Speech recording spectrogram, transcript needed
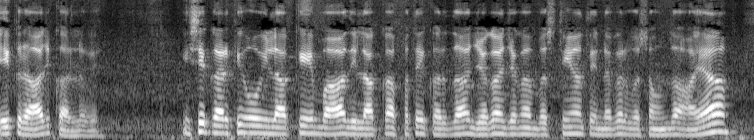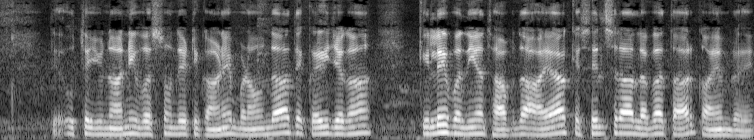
ਇੱਕ ਰਾਜ ਕਰ ਲਵੇ। ਇਸੇ ਕਰਕੇ ਉਹ ਇਲਾਕੇ ਬਾਅਦ ਇਲਾਕਾ ਫਤਿਹ ਕਰਦਾ ਜਗ੍ਹਾ ਜਗ੍ਹਾ ਬਸਤੀਆਂ ਤੇ ਨਗਰ ਵਸਾਉਂਦਾ ਆਇਆ। ਤੇ ਉੱਥੇ ਯੂਨਾਨੀ ਵਸੋਂ ਦੇ ਟਿਕਾਣੇ ਬਣਾਉਂਦਾ ਤੇ ਕਈ ਜਗ੍ਹਾ ਕਿਲੇ ਬੰਦੀਆਂ ਥਾਪਦਾ ਆਇਆ ਕਿ ਸਿਲਸਿਲਾ ਲਗਾਤਾਰ ਕਾਇਮ ਰਹੇ।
